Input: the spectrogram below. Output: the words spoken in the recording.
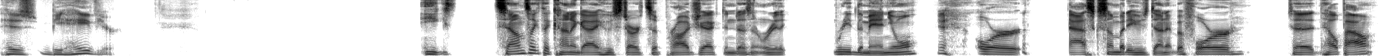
his behavior. He sounds like the kind of guy who starts a project and doesn't really read the manual Yeah. or ask somebody who's done it before to help out.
